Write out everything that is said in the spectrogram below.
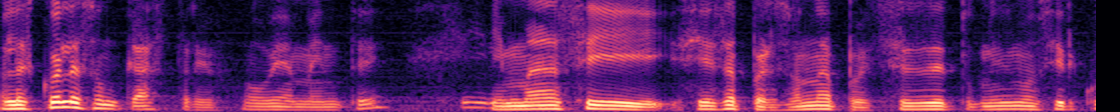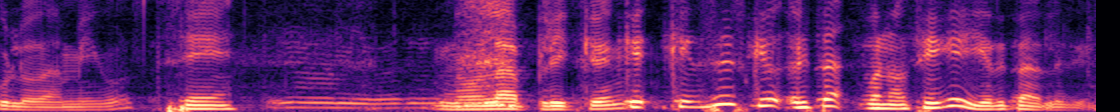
En la escuela es un castre, obviamente. Sí. Y más si, si esa persona pues es de tu mismo círculo de amigos. Sí. No, amigos, no. No la apliquen. ¿Qué, qué, ¿Sabes qué? Ahorita, bueno, sigue y ahorita les digo.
